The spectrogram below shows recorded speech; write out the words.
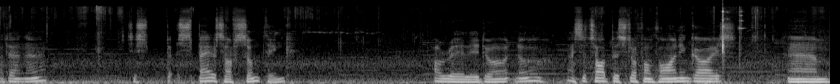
I don't know. Just spout off something. I really don't know. That's the type of stuff I'm finding guys. Um,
